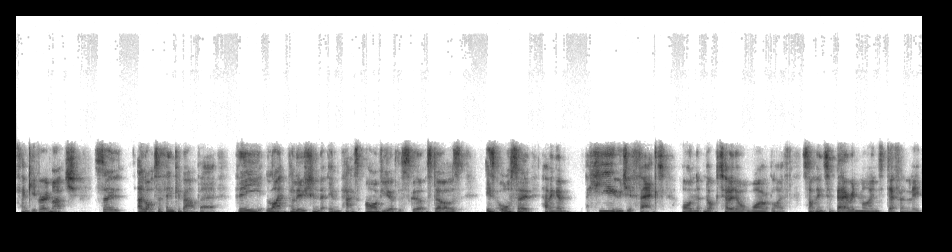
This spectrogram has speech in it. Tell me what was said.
Thank you very much. So a lot to think about there. The light pollution that impacts our view of the stars is also having a huge effect on nocturnal wildlife. Something to bear in mind definitely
